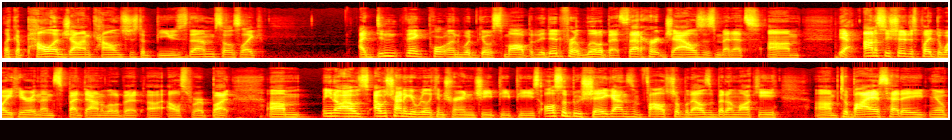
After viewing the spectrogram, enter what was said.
like Capela and John Collins just abused them. So it was like, I didn't think Portland would go small, but they did for a little bit. So that hurt Giles' minutes. Um, yeah, honestly, should have just played Dwight here and then spent down a little bit uh, elsewhere. But um, you know, I was I was trying to get really contrarian GPPs. Also, Boucher got in some foul trouble. That was a bit unlucky. Um, Tobias had a you know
